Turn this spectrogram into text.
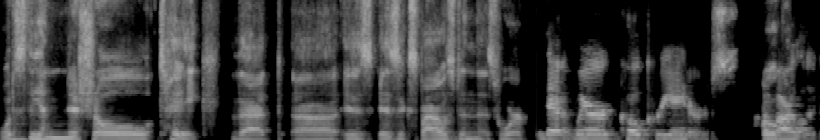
what is the initial take that uh, is is espoused in this work that we're co-creators co- of our life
